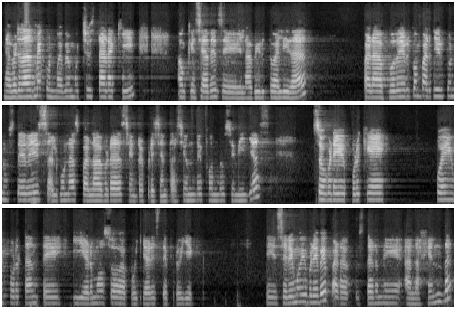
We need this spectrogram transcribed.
La verdad me conmueve mucho estar aquí, aunque sea desde la virtualidad, para poder compartir con ustedes algunas palabras en representación de Fondos Semillas sobre por qué fue importante y hermoso apoyar este proyecto. Eh, seré muy breve para ajustarme a la agenda.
